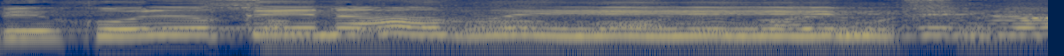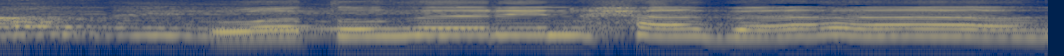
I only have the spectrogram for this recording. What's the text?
بخلق عظيم. وطهر حباه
